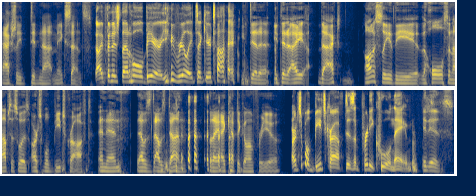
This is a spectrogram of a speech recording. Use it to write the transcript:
actually did not make sense. I finished that whole beer. You really took your time. You did it. You did it. I the act, honestly the the whole synopsis was Archibald Beechcroft, and then that was I was done. but I, I kept it going for you. Archibald Beechcroft is a pretty cool name It is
